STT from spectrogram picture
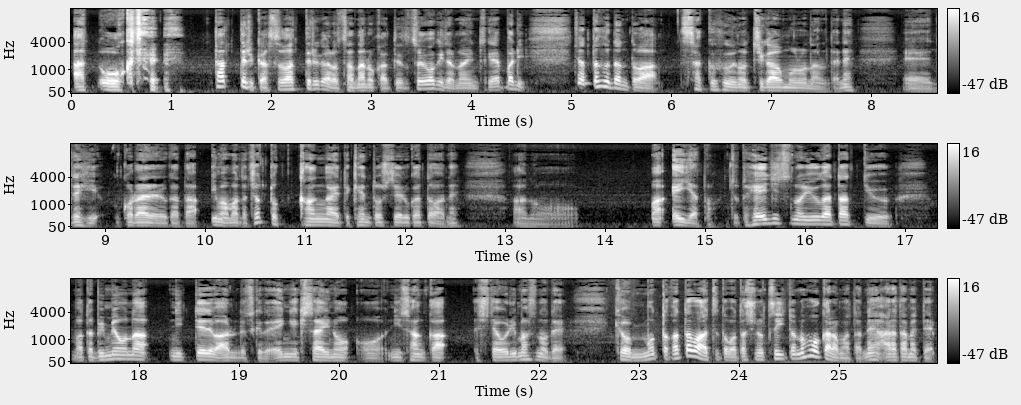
あ多くて立ってるか座ってるかの差なのかっていうとそういうわけじゃないんですけどやっぱりちょっと普段とは作風の違うものなのでね、えーぜひ来られる方今まだちょっと考えて検討している方はねあのーまあ、えいやと。ちょっと平日の夕方っていう、また微妙な日程ではあるんですけど、演劇祭のに参加しておりますので、興味持った方は、ちょっと私のツイートの方からまたね、改めて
